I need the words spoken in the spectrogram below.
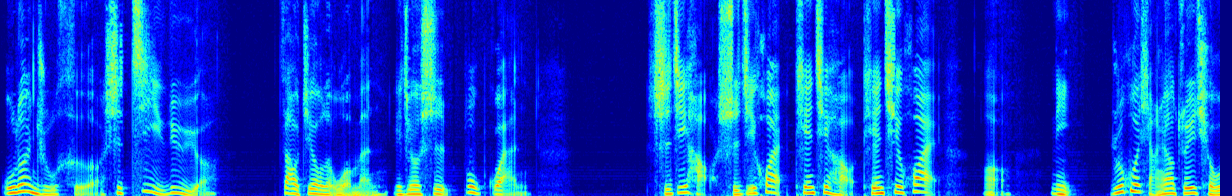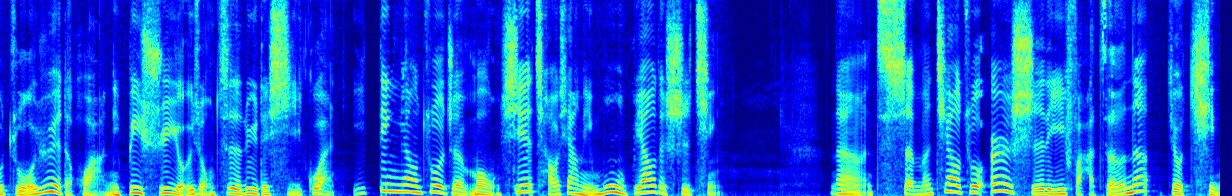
无论如何是纪律啊，造就了我们。也就是不管时机好、时机坏，天气好、天气坏哦，你。如果想要追求卓越的话，你必须有一种自律的习惯，一定要做着某些朝向你目标的事情。那什么叫做二十里法则呢？就请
